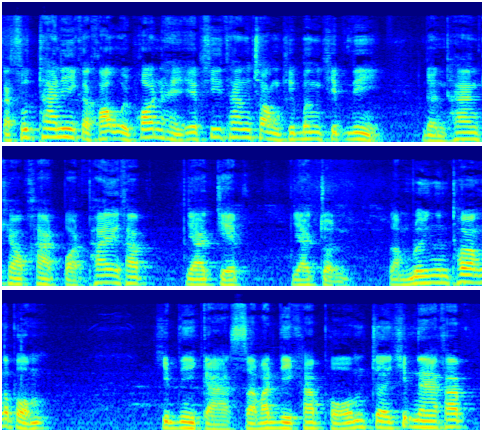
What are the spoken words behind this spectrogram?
กับสุดท้ายนี้ก็ขออวยพรให้เอฟซีทั้งช่องที่เบิ้งคลิปนี้ เดินทางแคล้วขาดปลอดภัยครับอย่าเจ็บอย่าจนลำรวยเงินทองครับผม คลิปนี้กาสวัสดีครับผม เจอคลิปหน้าครับ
